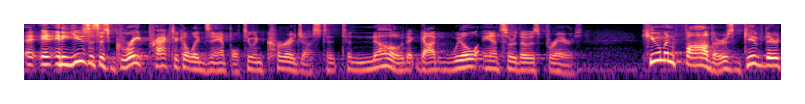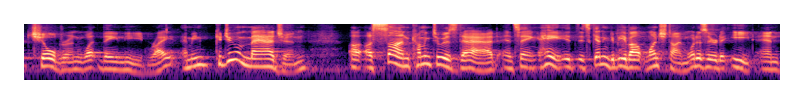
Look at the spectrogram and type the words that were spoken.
And, he uses this great practical example to encourage us to, to know that God will answer those prayers. Human fathers give their children what they need, right? I mean, could you imagine a, a son coming to his dad and saying, Hey, it, it's getting to be about lunchtime. What is there to eat? And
